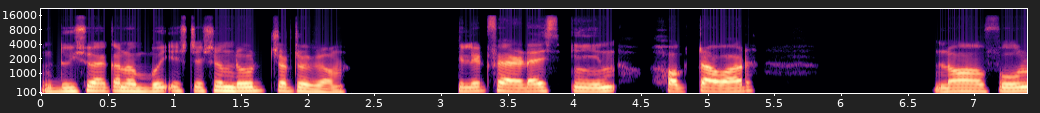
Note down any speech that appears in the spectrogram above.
দুইশো একানব্বই, station road, Chattogram. Sylhet paradise inn Haque tower নফুল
